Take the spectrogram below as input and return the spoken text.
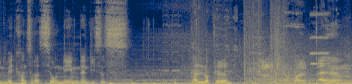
mit Konzentration nehmen, denn dieses Galoppel. Jawohl, bam.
